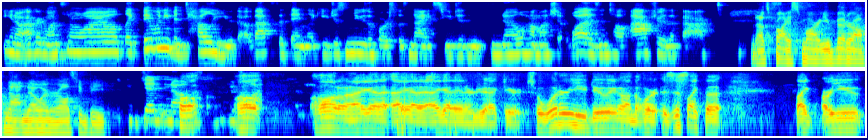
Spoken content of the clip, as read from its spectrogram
you know every once in a while like they wouldn't even tell you though. That's the thing like you just knew the horse was nice. You didn't know how much it was until after the fact. That's probably smart. You're better off not knowing or else you'd be you didn't know. Well, well, hold on. I gotta i gotta i gotta interject here. So what are you doing on the horse is this like the like are you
